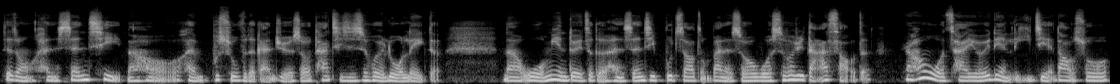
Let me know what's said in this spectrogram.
这种很生气，然后很不舒服的感觉的时候，他其实是会落泪的。那我面对这个很生气，不知道怎么办的时候，我是会去打扫的。然后我才有一点理解到说。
